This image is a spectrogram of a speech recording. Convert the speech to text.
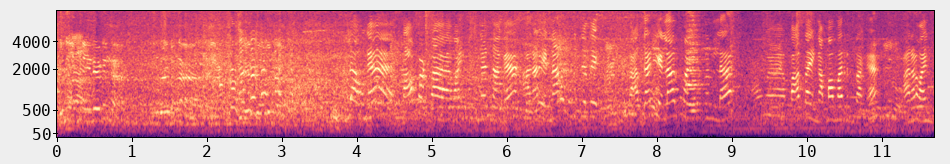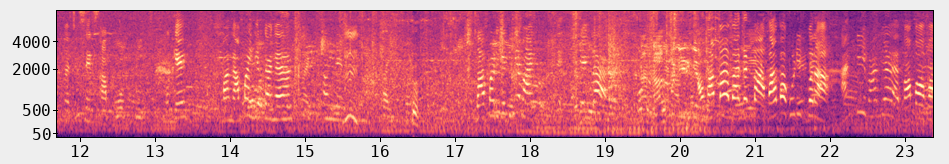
இது எடுங்க இது எடுங்க எங்க அக்கா சேர்த்து எடுங்க இல்ல, அவங்க சாப்பாடு வா- வாங்கி கொடுங்கன்னாங்க. அதனால என்னால முடிஞ்சது. அதாண்டி எல்லாருக்கும் வாங்கி கொடுக்கணும்ல. அவங்க பார்த்தா எங்க அம்மா மாதிரி இருந்தாங்க. அதனால வாங்கி கொடுத்தாச்சு. சரி சாப்பிடுவோம். ஓகே வாங்க அம்மா எங்க இருக்காங்க? ம். சாப்பாடு கட்டியே வாங்கி கொடுத்துட்டேன் ஓகேங்களா அவங்க அம்மா பார்க்கணுமா? பாப்பா கூட்டிட்டு போறா. ஆண்டி வாங்க. பாப்பா அப்பா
